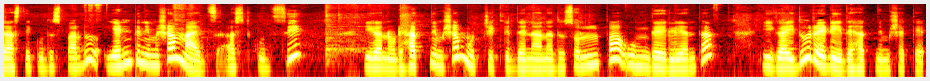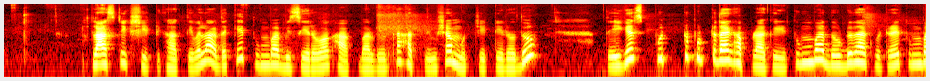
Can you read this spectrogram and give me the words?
ಜಾಸ್ತಿ ಕುದಿಸ್ಬಾರ್ದು. ಎಂಟು ನಿಮಿಷ ಮ್ಯಾಕ್ಸ್ ಅಷ್ಟು ಕುದಿಸಿ ಈಗ ನೋಡಿ ಹತ್ತು ನಿಮಿಷ ಮುಚ್ಚಿಟ್ಟಿದ್ದೆ ನಾನು ಅದು ಸ್ವಲ್ಪ ಉಮ್ಗೈಲಿ ಅಂತ ಈಗ ಇದು ರೆಡಿ ಇದೆ ಹತ್ತು ನಿಮಿಷಕ್ಕೆ. ಪ್ಲಾಸ್ಟಿಕ್ ಶೀಟ್ಗೆ ಹಾಕ್ತೀವಲ್ಲ ಅದಕ್ಕೆ ತುಂಬ ಬಿಸಿ ಇರುವಾಗ ಹಾಕಬಾರ್ದು ಅಂತ ಹತ್ತು ನಿಮಿಷ ಮುಚ್ಚಿಟ್ಟಿರೋದು. ಈಗ ಪುಟ್ಟು ಪುಟ್ಟದಾಗಿ ಹಪ್ಪಳ ಹಾಕಿ, ತುಂಬ ದೊಡ್ಡದು ಹಾಕಿಬಿಟ್ರೆ ತುಂಬ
